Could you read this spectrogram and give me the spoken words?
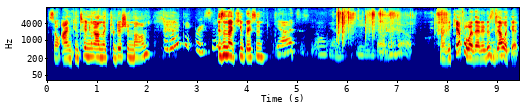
So I'm continuing on the tradition, Mom. I like it, Grayson. Isn't that cute, Grayson? Yeah, it's a snowman skiing down a hill. Yeah, be careful with it. It is delicate.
